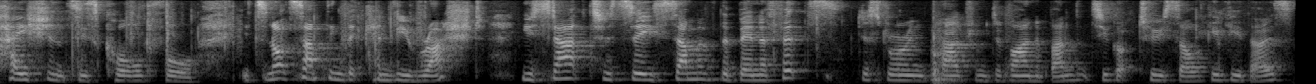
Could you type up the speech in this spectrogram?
patience is called for. It's not something that can be rushed. You start to see some of the benefits. Just drawing a card from Divine Abundance. You've got two, so I'll give you those.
